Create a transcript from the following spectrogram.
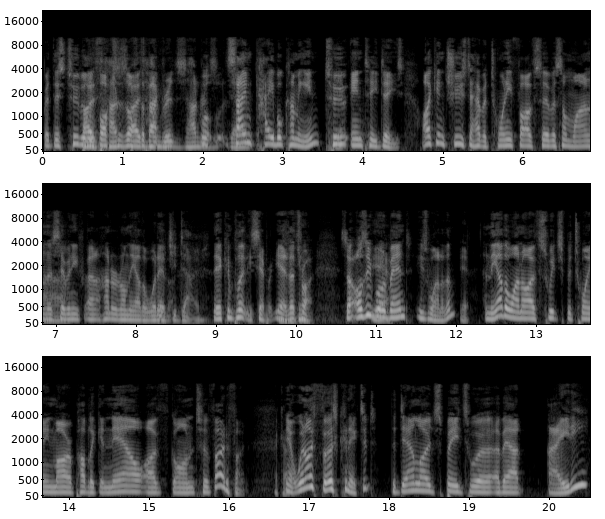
but there's two little Both hun- boxes off both the back. hundreds- hundreds, Well, same cable coming in, two NTDs. I can choose to have a 25 service on one and a 70 and a 100 on the other, whatever. Ah. you don't. They're completely separate. Yeah, that's right. So Aussie Yeah. Broadband is one of them, Yeah. and the other one I've switched between My Republic and now I've gone to Vodafone. Okay. Now, when I first connected, the download speeds were about 80,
